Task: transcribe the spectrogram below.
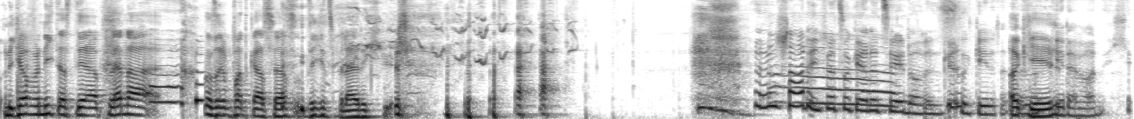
Und ich hoffe nicht, dass der Planner unseren Podcast hört und sich jetzt beleidigt fühlt. Schade, ich würde so gerne erzählen, aber es geht, Okay. geht einfach nicht.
